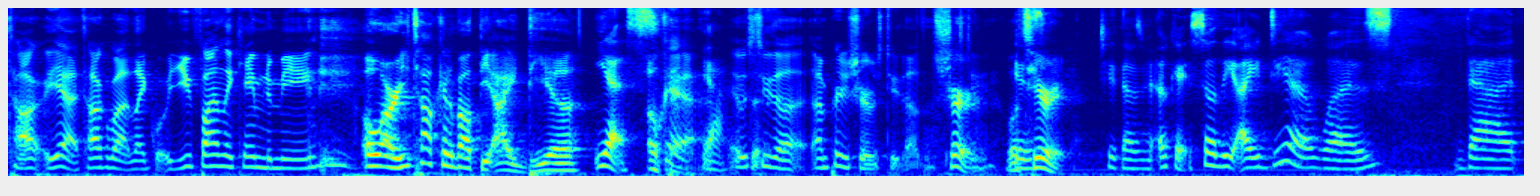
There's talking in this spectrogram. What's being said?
talk, yeah, talk about like you finally came to me. Oh, are you talking about the idea? Yes. Okay. Yeah, Yeah. It was 2000. I'm pretty sure it was 2000 Sure. Let's Is- hear it. 2000. Okay, so the idea was that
